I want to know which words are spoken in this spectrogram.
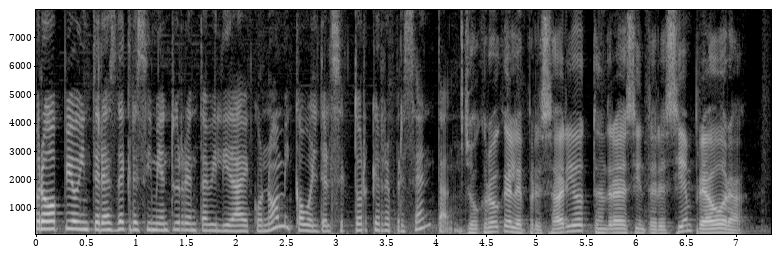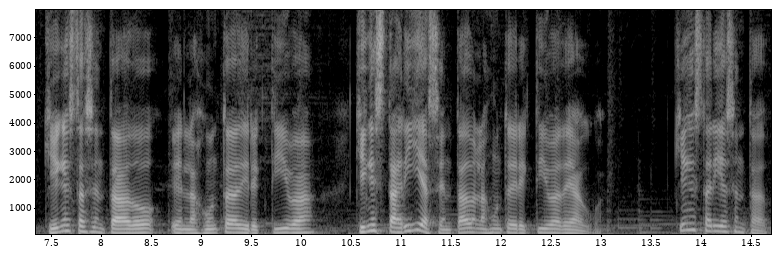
propio interés de crecimiento y rentabilidad económica o el del sector que representan. Yo creo que el empresario tendrá ese interés siempre. Ahora, ¿quién está sentado en la junta directiva? ¿Quién estaría sentado en la junta directiva de agua? ¿Quién estaría sentado?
